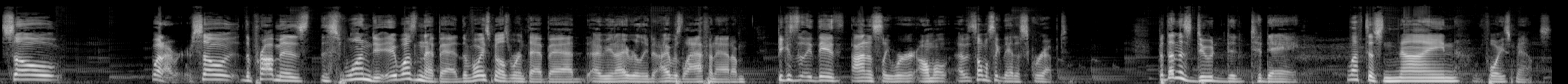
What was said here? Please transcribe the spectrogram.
So, whatever. So the problem is this one dude. It wasn't that bad. The voicemails weren't that bad. I mean, I really I was laughing at them because they, they honestly were almost. It was almost like they had a script. But then this dude did today left us nine voicemails,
